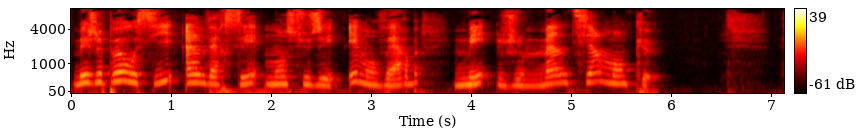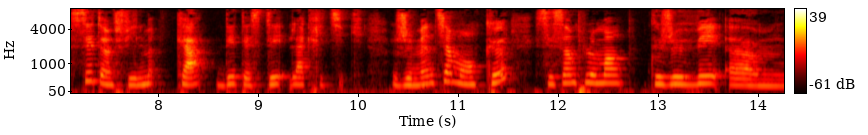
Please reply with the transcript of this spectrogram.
Mais je peux aussi inverser mon sujet et mon verbe, mais je maintiens mon que. C'est un film qu'a détesté la critique. Je maintiens mon que, c'est simplement que je vais euh,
